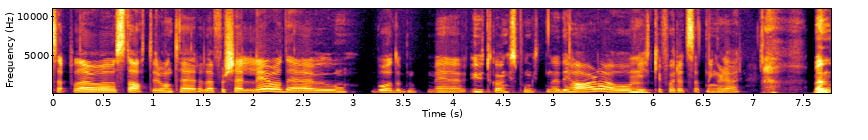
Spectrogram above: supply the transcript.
se på det, og stater håndterer det forskjellig. Og det er jo både med utgangspunktene de har, da, og Mm. hvilke forutsetninger de har. Men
